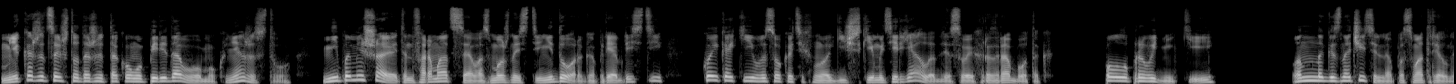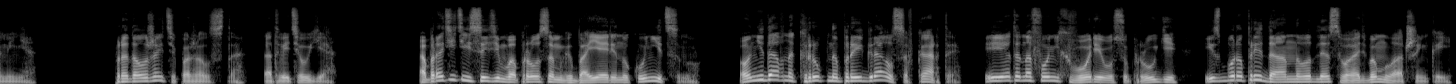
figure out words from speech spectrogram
Мне кажется, что даже такому передовому княжеству не помешает информация о возможности недорого приобрести кое-какие высокотехнологические материалы для своих разработок. Полупроводники. Он многозначительно посмотрел на меня. «Продолжайте, пожалуйста», — ответил я. Обратитесь с этим вопросом к боярину Куницыну. Он недавно крупно проигрался в карты, и это на фоне хвори его супруги и сбора приданного для свадьбы младшенькой.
